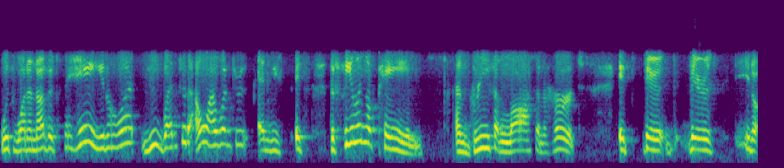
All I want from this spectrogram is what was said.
with one another to say, hey, you know what? You went through that. Oh, I went through, and we, it's the feeling of pain and grief and loss and hurt. It's there. There's you know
